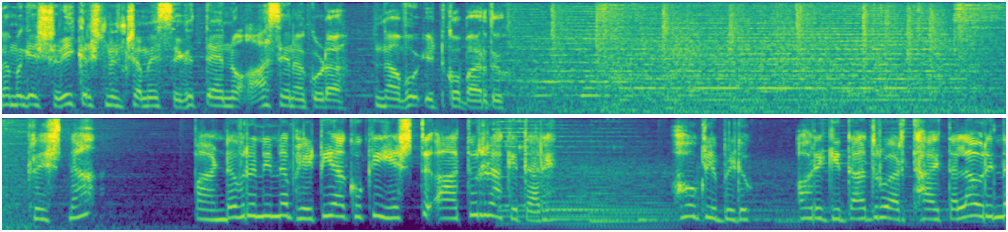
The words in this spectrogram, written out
ನಮಗೆ ಶ್ರೀಕೃಷ್ಣನ್ ಕ್ಷಮೆ ಸಿಗುತ್ತೆ ಅನ್ನೋ ಆಸೆನ ಕೂಡ ನಾವು ಇಟ್ಕೋಬಾರ್ದು. ಕೃಷ್ಣ ಪಾಂಡವರು ನಿನ್ನ ಭೇಟಿಯಾಗೋಕೆ ಎಷ್ಟು ಆತುರರಾಗಿದ್ದಾರೆ. ಹೋಗ್ಲಿ ಬಿಡು. ಅವ್ರಿಗಿದಾದ್ರೂ ಅರ್ಥ ಆಯ್ತಲ್ಲ, ಅವರಿಂದ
